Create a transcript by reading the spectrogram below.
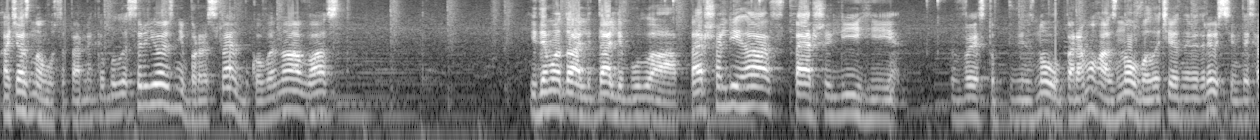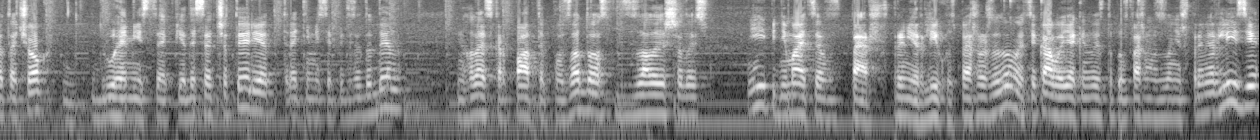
Хоча знову суперники були серйозні, Борисфен, Буковина, Васт. Ідемо далі. Далі була перша ліга. В першій лігі виступ він знову перемога, знову величезний відрив, 70 очок, друге місце 54, третє місце 51. Інгулець Карпати позаду залишились. І піднімається в перш в прем'єр-лігу з першого сезону. Цікаво, як він виступив в першому сезоні в прем'єр-лізі.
